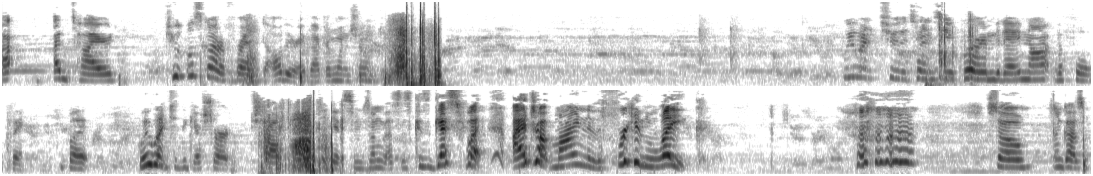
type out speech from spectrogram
I, I'm tired. Toothless got a friend. I'll be right back. I'm gonna show him. To the Tennessee Aquarium today, not the full thing, but we went to the gift shop shop to get some sunglasses. Cause guess what? I dropped mine in the freaking lake. so I got some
